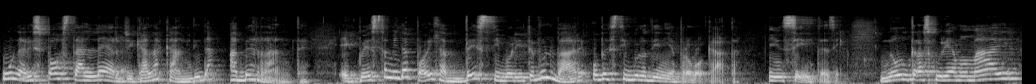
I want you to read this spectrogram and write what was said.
una risposta allergica alla candida aberrante e questo mi dà poi la vestibolite vulvare o vestibulodinia provocata. In sintesi, non trascuriamo mai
